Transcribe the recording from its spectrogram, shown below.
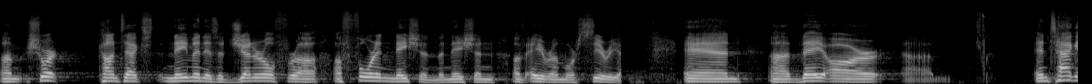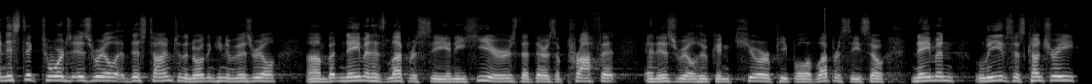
um, short context, Naaman is a general for a, a foreign nation, the nation of Aram or Syria. And uh, they are uh, antagonistic towards Israel at this time, to the northern kingdom of Israel. Um, but Naaman has leprosy, and he hears that there's a prophet in Israel who can cure people of leprosy. So Naaman leaves his country.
